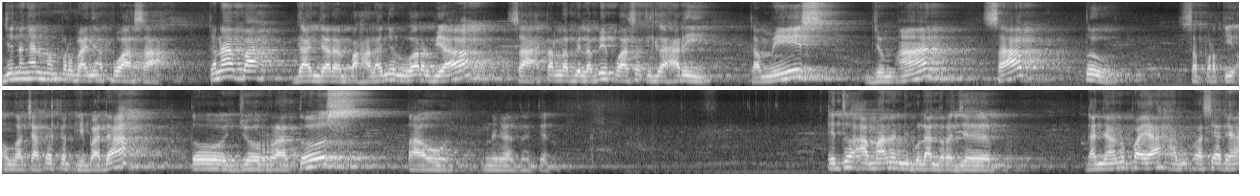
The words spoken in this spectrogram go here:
jenengan memperbanyak puasa. Kenapa? Ganjaran pahalanya luar biasa. Terlebih-lebih puasa tiga hari. Kamis, Jumat, Sabtu. Seperti Allah catatkan ibadah 700 tahun. Mendengar itu amalan di bulan Rajab. Dan jangan lupa ya, Habib wasiat ya.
